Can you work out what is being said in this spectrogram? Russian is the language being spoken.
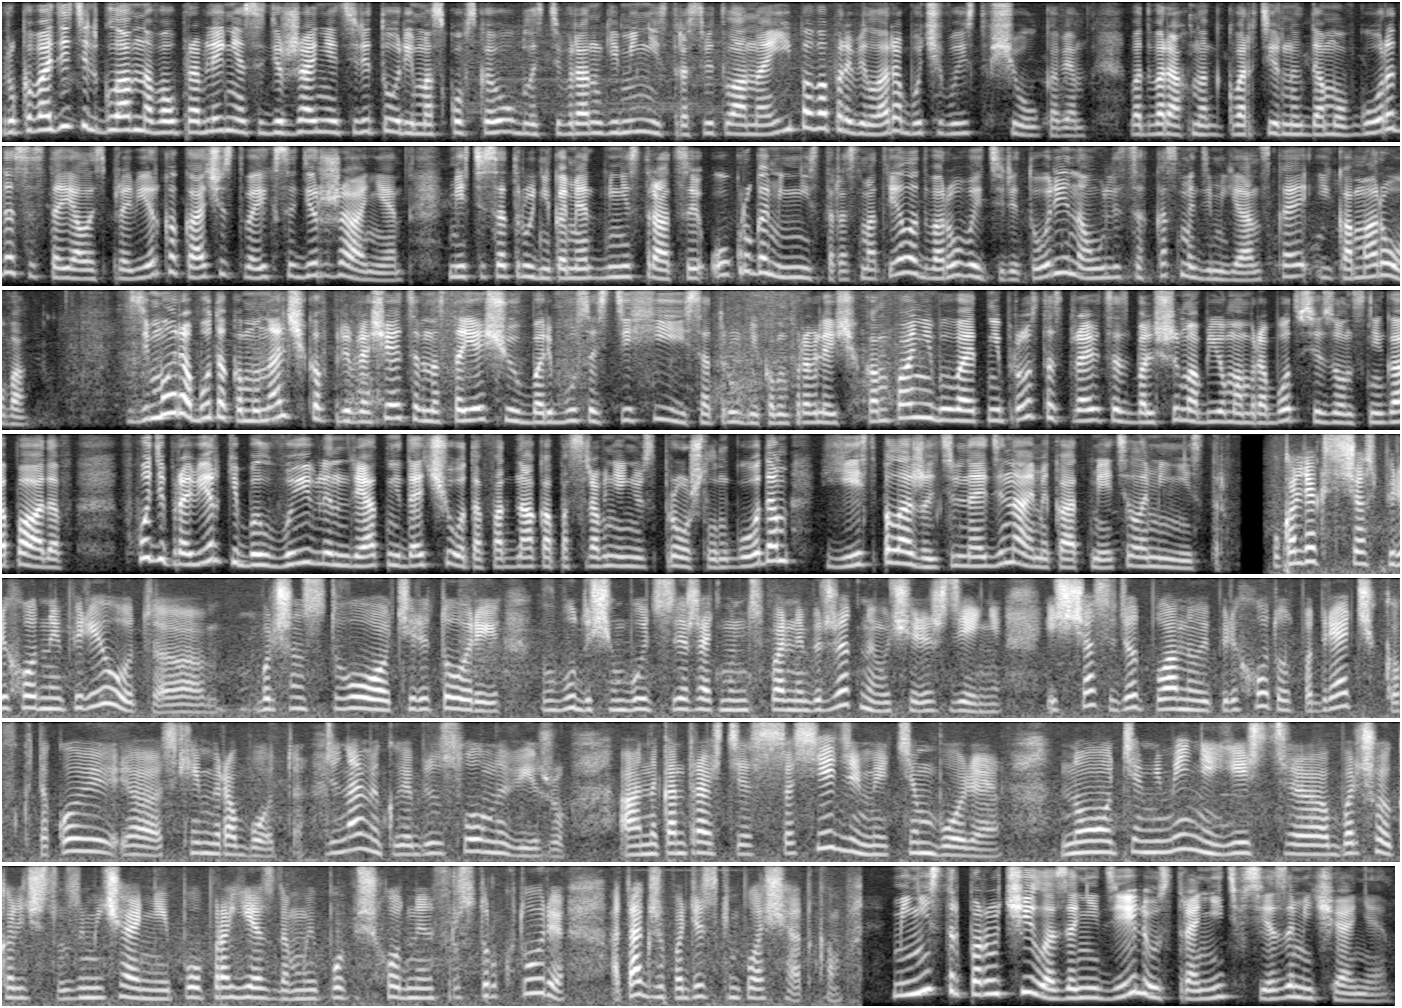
Руководитель Главного управления содержания территории Московской области в ранге министра Светлана Ипова провела рабочий выезд в Щелкове. Во дворах многоквартирных домов города состоялась проверка качества их содержания. Вместе с сотрудниками администрации округа министр осмотрела дворовые территории на улицах Космодемьянская и Комарова. Зимой работа коммунальщиков превращается в настоящую борьбу со стихией. Сотрудникам управляющих компаний бывает непросто справиться с большим объемом работ в сезон снегопадов. В ходе проверки был выявлен ряд недочетов, однако по сравнению с прошлым годом есть положительная динамика, отметила министр. У коллег сейчас переходный период. Э, большинство территорий в будущем будет содержать муниципальные бюджетные учреждения. И сейчас идет плановый переход от подрядчиков к такой э, схеме работы. Динамику я, безусловно, вижу. А на контрасте с соседями тем более. Но, тем не менее, есть э, большое количество замечаний по проездам и по пешеходной инфраструктуре, а также по детским площадкам. Министр поручила за неделю устранить все замечания.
